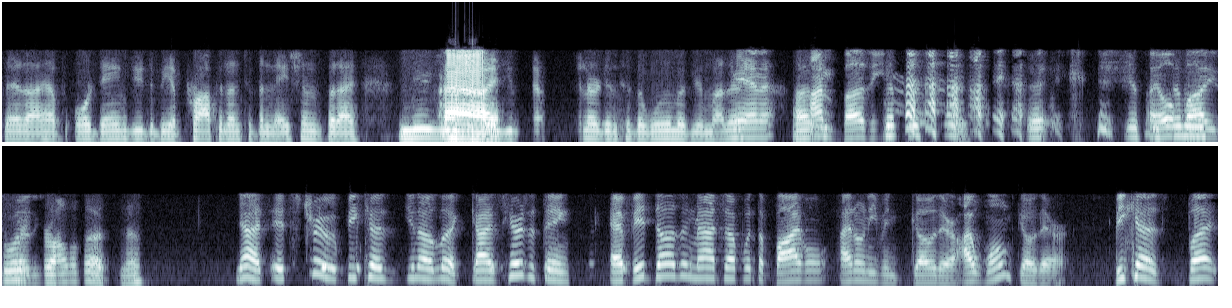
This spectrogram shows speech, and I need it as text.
said, "I have ordained you to be a prophet unto the nations, but I knew you before you entered into the womb of your mother." Man, Uh, I'm buzzing. it's My whole body's buzzing. for all of us, you know. Yeah, it's, it's true because you know, look, guys. Here's the thing: if it doesn't match up with the Bible, I don't even go there. I won't go there because, but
